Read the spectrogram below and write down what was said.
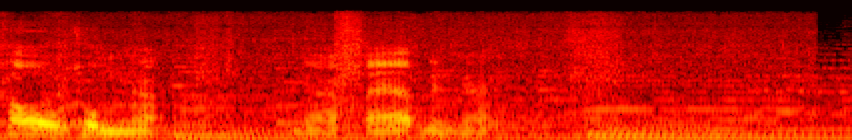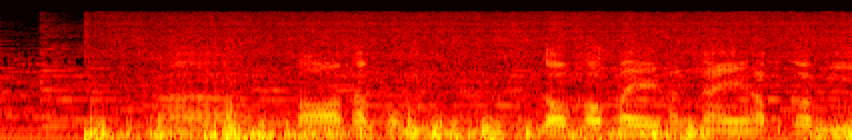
เข้าชมนะฮะนะแป๊บหนึ่งนะต่อครับผมเราเข้าไปข้างในครับก็มี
